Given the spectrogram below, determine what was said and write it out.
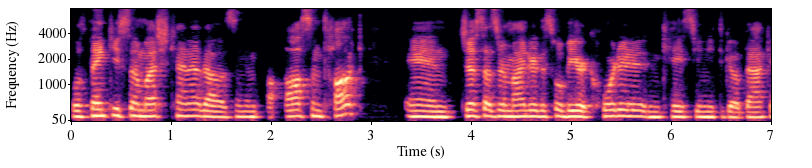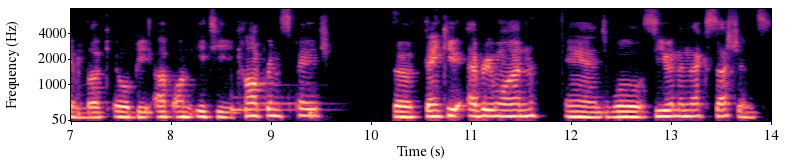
Well, thank you so much, Kenna. That was an awesome talk. And just as a reminder, this will be recorded in case you need to go back and look. It will be up on the ETE conference page. So thank you, everyone, and we'll see you in the next sessions.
